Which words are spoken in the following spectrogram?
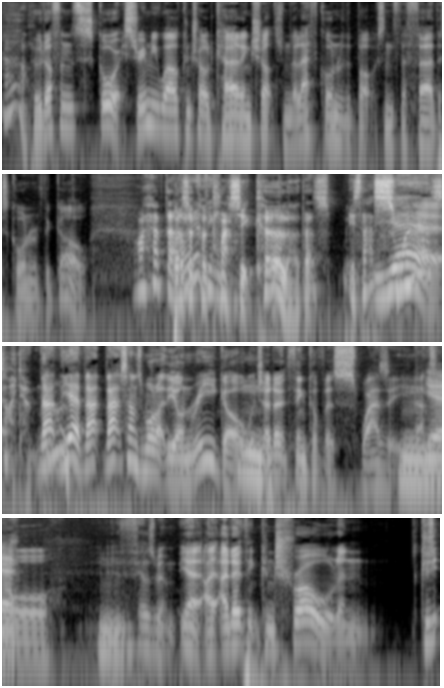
Oh. who'd often score extremely well controlled curling shots from the left corner of the box into the furthest corner of the goal. I have that But as I a think- classic curler. That's is that swaz? Yeah, I don't that, know. Yeah, that, that sounds more like the Henri goal, which Mm. I don't think of as swazzy. Mm. That's Yeah. more. It feels a bit. Yeah, I, I don't think control and because you,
